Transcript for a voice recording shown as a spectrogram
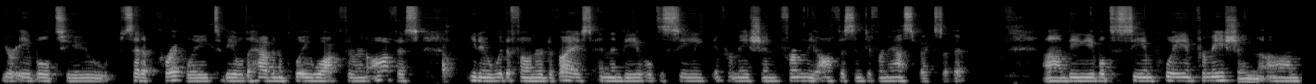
you're able to set up correctly to be able to have an employee walk through an office, you know, with a phone or device, and then be able to see information from the office and different aspects of it. Um, being able to see employee information, um,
